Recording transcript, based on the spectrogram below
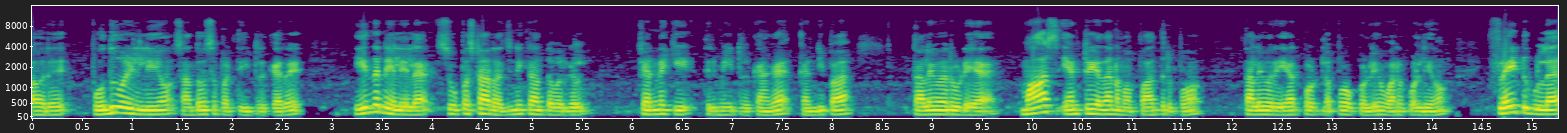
அவர் பொது வழியிலையும் சந்தோஷப்படுத்திக்கிட்டு இருக்காரு. இந்த நிலையில் சூப்பர் ஸ்டார் ரஜினிகாந்த் அவர்கள் சென்னைக்கு திரும்பிக்கிட்டு இருக்காங்க. கண்டிப்பாக தலைவருடைய மாஸ் என்ட்ரியை தான் நம்ம பார்த்துருப்போம். தலைவர் ஏர்போர்ட்டில் போகக்குள்ளேயும் வரக்குள்ளேயும். ஃப்ளைட்டுக்குள்ளே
